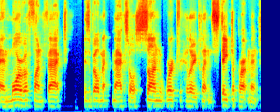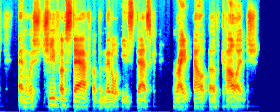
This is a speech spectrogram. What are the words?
And more of a fun fact Isabel Maxwell's son worked for Hillary Clinton's State Department and was chief of staff of the Middle East desk right out of college.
